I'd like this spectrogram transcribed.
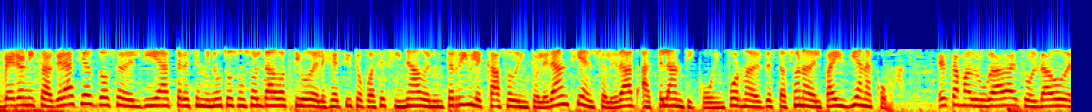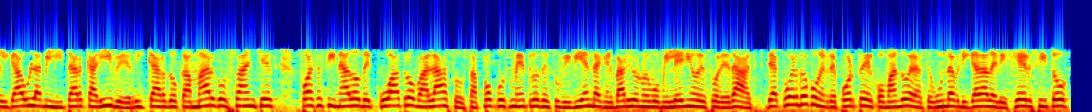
Verónica, gracias. 12 del día, 13 minutos. Un soldado activo del ejército fue asesinado en un terrible caso de intolerancia en Soledad Atlántico. Informa desde esta zona del país Diana Comas. Esta madrugada, el soldado del Gaula Militar Caribe, Ricardo Camargo Sánchez, fue asesinado de cuatro balazos a pocos metros de su vivienda en el barrio Nuevo Milenio de Soledad. De acuerdo con el reporte del comando de la Segunda Brigada del Ejército,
